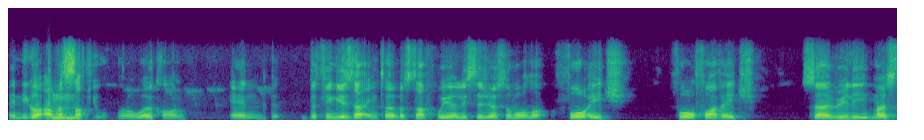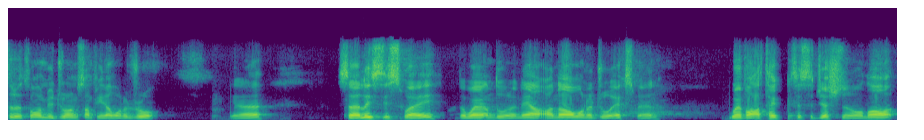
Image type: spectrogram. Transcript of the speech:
and you got other Mm. stuff you want to work on. And the thing is that Inktober stuff we only suggest about like four each, four or five each. So really, most of the time you're drawing something you don't want to draw. You know. So at least this way, the way I'm doing it now, I know I want to draw X Men whether I take the suggestion or not,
